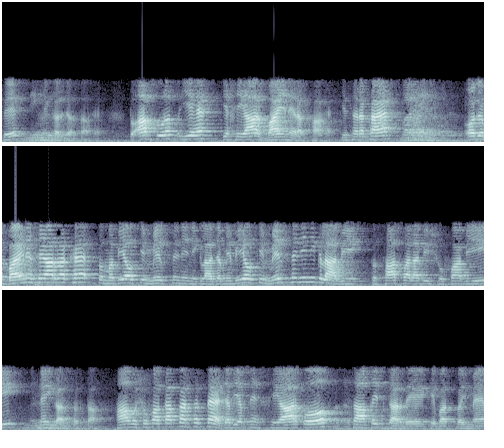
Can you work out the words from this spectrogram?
سے نکل جاتا ہے۔ تو اب صورت یہ ہے کہ خیار بائے نے رکھا ہے۔ کس نے رکھا ہے؟ اور جب بائے نے خیال رکھا ہے تو مبیا اس کی ملک سے نہیں نکلا۔ جب مبیا اس کی ملک سے نہیں نکلا ابھی تو ساتھ والا بھی شفا بھی نہیں کر سکتا۔ ہاں وہ شفا کب کر سکتا ہے؟ جب یہ اپنے خیار کو ساقط کر دے کہ بس بھائی میں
